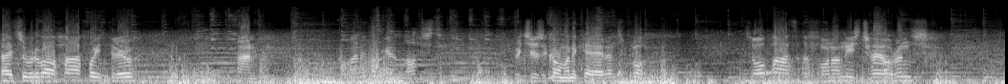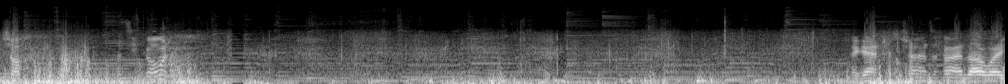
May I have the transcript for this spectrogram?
Right, so we're about halfway through and managed to get lost, which is a common occurrence, but it's all part of the fun on these trail runs. So let's keep going. Again, trying to find our way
